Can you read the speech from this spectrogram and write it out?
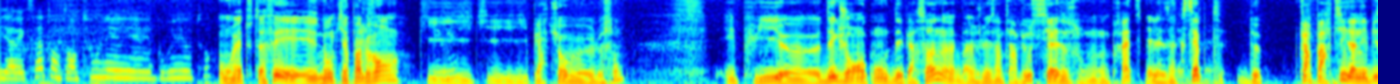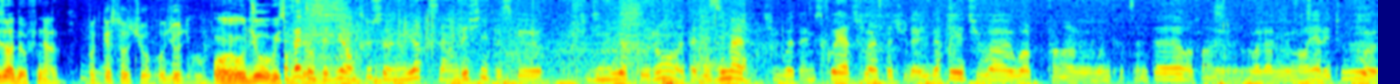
Et avec ça, t'entends tous les bruits autour? Ouais, tout à fait. Et donc il n'y a pas le vent? Qui, qui perturbe le son. Et puis euh, dès que je rencontre des personnes, bah, je les interviewe. Si elles sont prêtes, elles acceptent de faire partie d'un épisode au final. Podcast audio, audio du coup. Au- Audio, oui. En fait, on s'est dit en plus, euh, New York, c'est un défi parce que tu dis New York aux gens, tu as des images. Tu vois Times Square, tu vois la Statue de la Liberté, tu vois euh, World- enfin, le One Trade Center, enfin, le, voilà, le mémorial et tout. euh,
